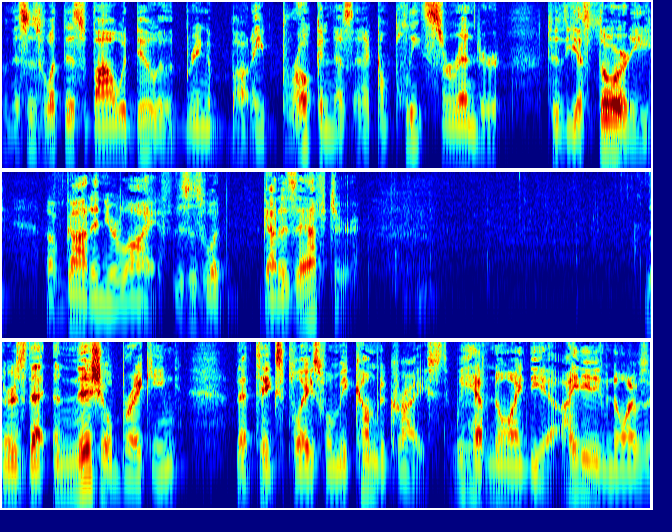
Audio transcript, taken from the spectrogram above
And this is what this vow would do it would bring about a brokenness and a complete surrender to the authority of God in your life. This is what God is after. There is that initial breaking that takes place when we come to Christ. We have no idea. I didn't even know I was.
